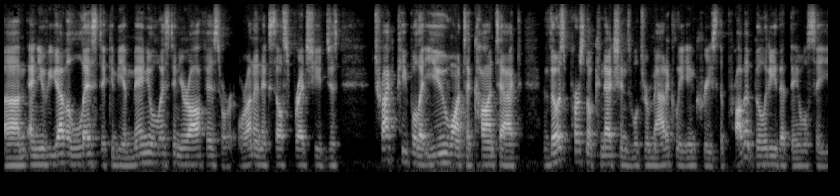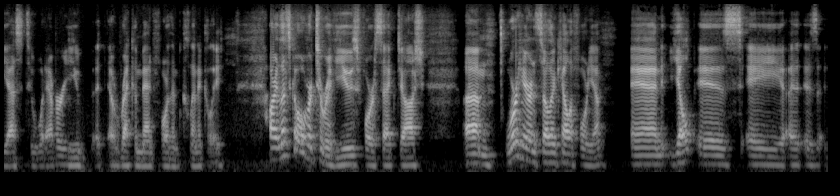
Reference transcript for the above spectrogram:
Um, and you you have a list. It can be a manual list in your office or or on an Excel spreadsheet. Just track people that you want to contact those personal connections will dramatically increase the probability that they will say yes to whatever you uh, recommend for them clinically. All right, let's go over to reviews for a sec, Josh. Um, we're here in Southern California, and Yelp is a, a is a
